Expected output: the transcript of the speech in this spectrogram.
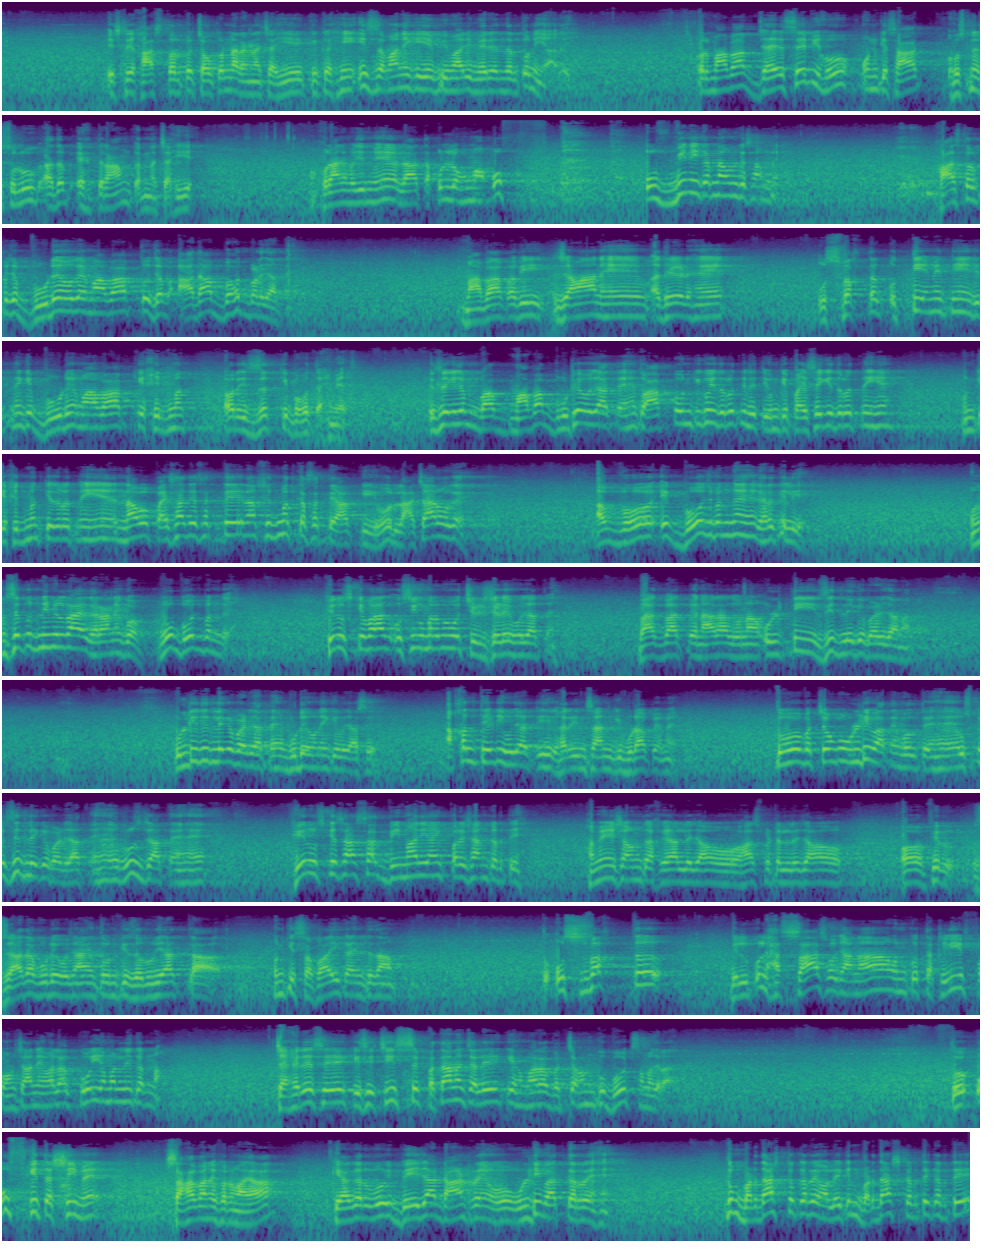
इसलिए ख़ास तौर पर चौकन्ना रहना चाहिए कि कहीं इस ज़माने की ये बीमारी मेरे अंदर तो नहीं आ रही। और माँ बाप जैसे भी हो, उनके साथ हुसन सलूक, अदब, एहतराम करना चाहिए। कुरान मजिद में ला तकुल्लहुमा उफ। उफ भी नहीं करना उनके सामने। ख़ास तौर पे जब बूढ़े हो गए माँ बाप तो जब आदाब बहुत बढ़ जाते हैं। माँ बाप अभी जवान हैं, अधेड़ हैं उस वक्त तक उतनी अहमियत नहीं है जितने कि बूढ़े माँ बाप की खिदमत और इज़्ज़त की बहुत अहमियत है। इसलिए कि जब माँ बाप बूढ़े हो जाते हैं तो आपको उनकी कोई ज़रूरत नहीं रहती, उनके पैसे की ज़रूरत नहीं है, उनकी खिदमत की ज़रूरत नहीं है, ना वो पैसा दे सकते, ना खिदमत कर सकते आपकी, वो लाचार हो गए। अब वो एक बोझ बन गए हैं घर के लिए। उनसे कुछ नहीं मिल रहा है घराने को अब, वो बोझ बन गए। फिर उसके बाद उसी उम्र में वो चिड़चिड़े हो जाते हैं। बात बात पे नाराज़ होना, उल्टी ज़िद लेके बैठ जाना। उल्टी ज़िद लेके बैठ जाते हैं बूढ़े होने की वजह से। अकल टेढ़ी हो जाती है हर इंसान की बुढ़ापे में। तो वो बच्चों को उल्टी बातें बोलते हैं, उस पर ज़िद लेके बैठ जाते हैं, रुस जाते हैं। फिर उसके साथ साथ बीमारियाँ एक परेशान करती हैं। हमेशा उनका ख्याल ले जाओ, हॉस्पिटल ले जाओ, और फिर ज़्यादा बूढ़े हो जाएँ तो उनकी ज़रूरियात का, उनकी सफ़ाई का इंतज़ाम। तो उस वक्त बिल्कुल हसास हो जाना, उनको तकलीफ़ पहुँचाने वाला कोई अमल नहीं करना। चेहरे से, किसी चीज़ से पता ना चले कि हमारा बच्चा हमको बोझ समझ रहा है। तो उफ़ की तशरी में साहबा ने फरमाया कि अगर वो बेजा डांट रहे हो, उल्टी बात कर रहे हैं, तुम बर्दाश्त तो कर रहे हो, लेकिन बर्दाश्त करते करते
